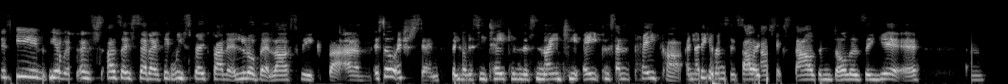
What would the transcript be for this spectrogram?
it's been yeah as, as, I said I think we spoke about it a little bit last week but um it's still interesting he's obviously taken this 98% pay cut and I think it runs his salary six thousand dollars a year um,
